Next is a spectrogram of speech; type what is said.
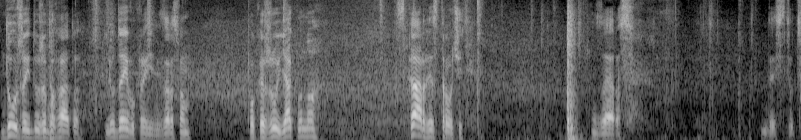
дуже і дуже багато людей в Україні. Зараз вам покажу, як воно скарги строчить. Зараз. Десь тут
